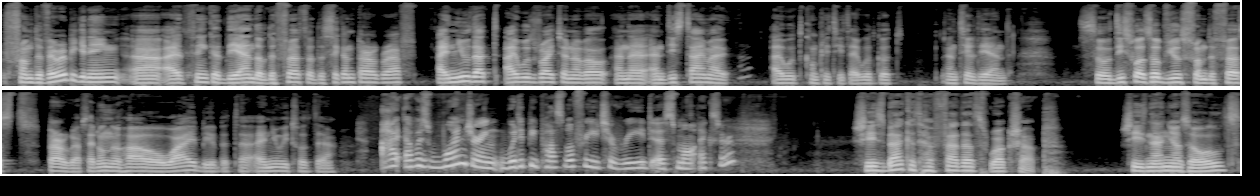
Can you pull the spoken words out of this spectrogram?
from the very beginning, uh, I think at the end of the first or the second paragraph, I knew that I would write a novel and, uh, and this time I, I would complete it. I would go t- until the end. So this was obvious from the first paragraphs. I don't know how or why, but uh, I knew it was there. I, I was wondering, would it be possible for you to read a small excerpt? She is back at her father's workshop. She is nine years old,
